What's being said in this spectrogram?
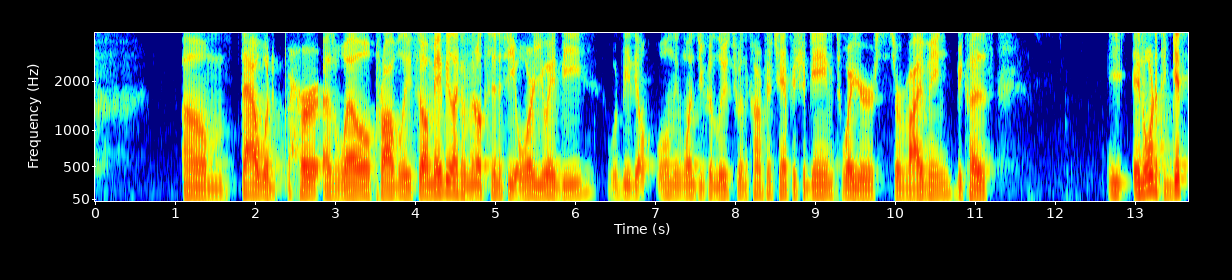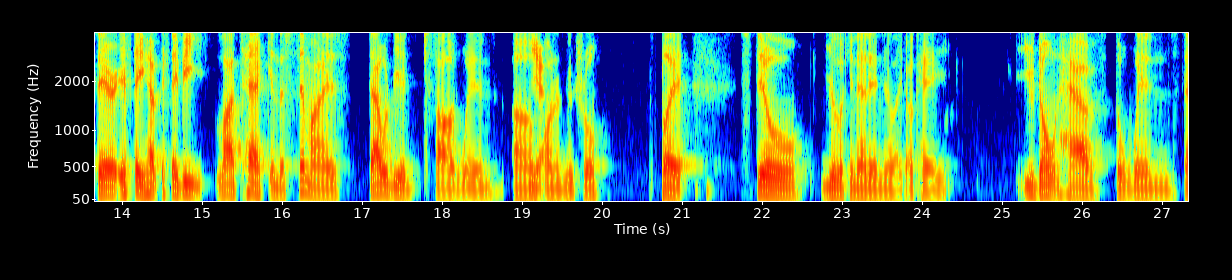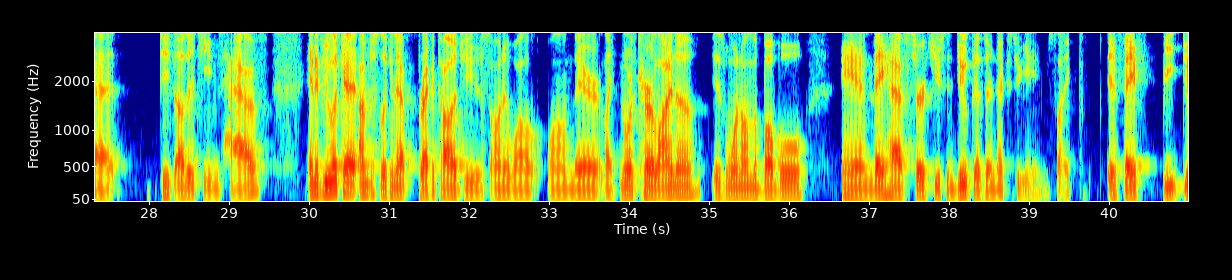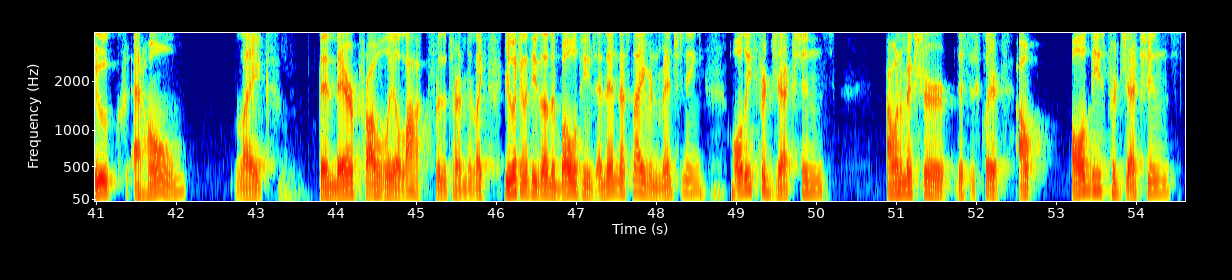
um that would hurt as well, probably. So maybe like a Middle Tennessee or UAB would be the only ones you could lose to in the conference championship game to where you're surviving because in order to get there, if they have if they beat La Tech in the semis, that would be a solid win um, yeah. on a neutral. But still you're looking at it and you're like, okay, you don't have the wins that these other teams have. And if you look at, I'm just looking at bracketology just on it while while I'm there. Like North Carolina is one on the bubble, and they have Syracuse and Duke as their next two games. Like if they beat Duke at home, like then they're probably a lock for the tournament. Like you're looking at these other bubble teams, and then that's not even mentioning all these projections I want to make sure this is clear. I'll, all these projections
